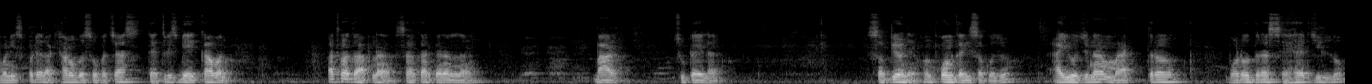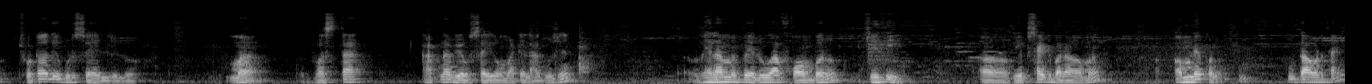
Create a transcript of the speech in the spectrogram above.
મનીષ પટેલ, અઠ્ઠાણું બસો પચાસ, તેત્રીસ બે એકાવન અથવા તો આપના સહકાર પેનલના બાળ ચૂંટાયેલા સભ્યોને પણ ફોન કરી શકો છો. આ યોજના માત્ર વડોદરા શહેર જિલ્લો, છોટાઉદેપુર શહેર જિલ્લો માં વસતા આપના વ્યવસાયીઓ માટે લાગુ છે. વહેલામાં પહેલું આ ફોર્મ ભરો, જેથી વેબસાઇટ બનાવવામાં અમને પણ ઉતાવળ થાય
